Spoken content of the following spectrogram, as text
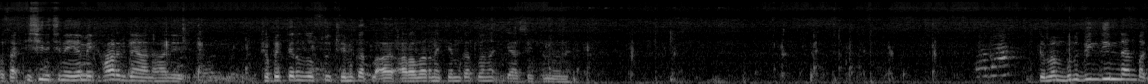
mesela işin içine yemek harbiden yani hani köpeklerin de su kemik atla aralarına kemik atlana gerçekten öyle. İşte ben bunu bildiğimden bak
